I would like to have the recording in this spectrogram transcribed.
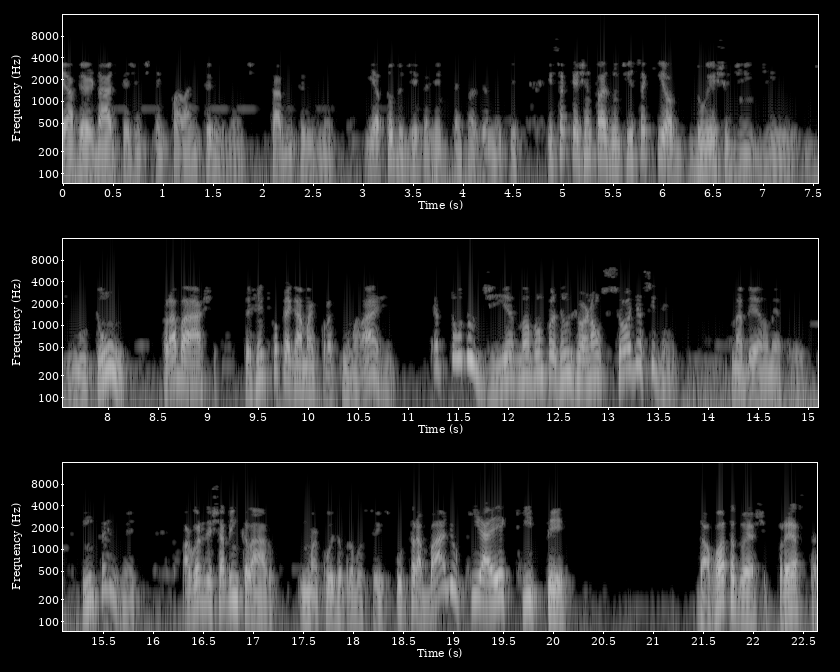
é a verdade que a gente tem que falar, infelizmente. Sabe, infelizmente. E é todo dia que a gente tem trazendo notícia. Isso aqui a gente traz notícia aqui, ó, do eixo de, de, de Mutum para baixo. Se a gente for pegar mais para cima lá, gente, é todo dia nós vamos fazer um jornal só de acidente na BR-63. Infelizmente. Agora, deixar bem claro uma coisa para vocês. O trabalho que a equipe da Rota do Oeste presta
